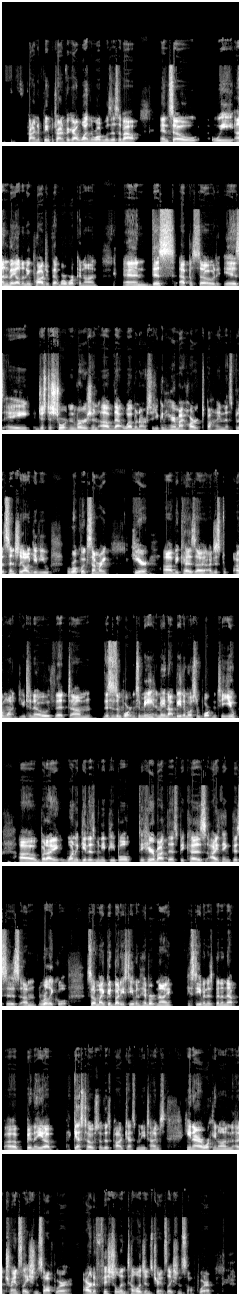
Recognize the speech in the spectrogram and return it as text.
trying to people trying to figure out what in the world was this about. And so we unveiled a new project that we're working on. And this episode is a just a shortened version of that webinar. So you can hear my heart behind this. But essentially i'll give you a real quick summary here uh, because I, I, just i want you to know that um, this is important to me. It may not be the most important to you uh, but i want to get as many people to hear about this because i think this is um, really cool. So my good buddy stephen hibbert and i Stephen has been an uh, been a, uh, guest host of this podcast many times. He and I are working on a translation software, artificial intelligence translation software,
